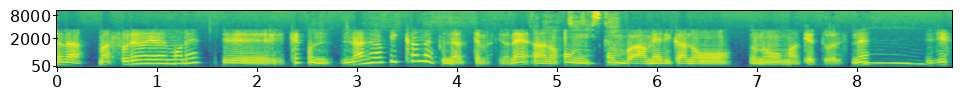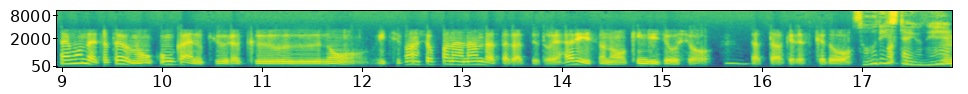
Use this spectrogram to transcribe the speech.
ただ、まあ、それもね、えー、結構長引かなくなってますよね。あの本本場アメリカのそのマーケットはですね、実際問題、例えばもう今回の急落の一番初っ端は何だったかというと、やはりその金利上昇だったわけですけど、うん、そうでしたよね、まあ、う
